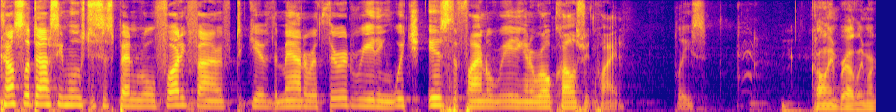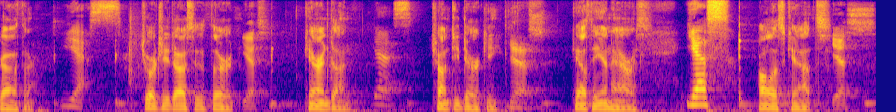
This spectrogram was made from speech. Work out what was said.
Councilor Darcy moves to suspend Rule 45 to give the matter a third reading, which is the final reading, and a roll call is required. Please. Colleen Bradley MacArthur. Yes. George A. Darcy III. Yes. Karen Dunn. Yes. Shanti Durkee. Yes. Kathy Ann Harris. Yes. Hollis Katz. Yes.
